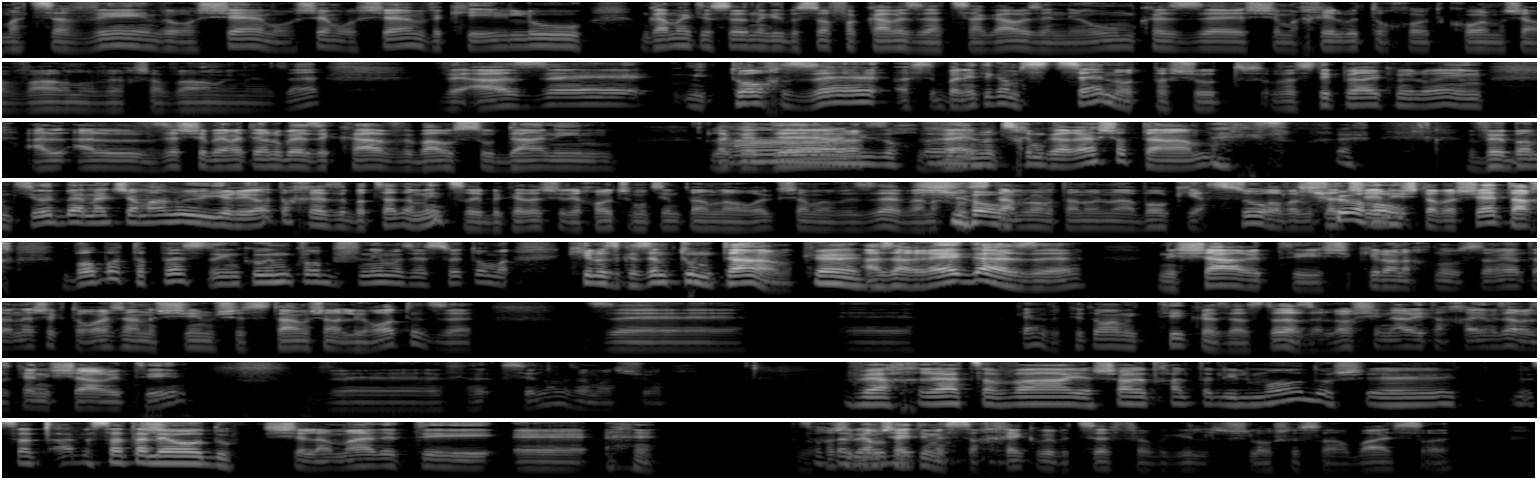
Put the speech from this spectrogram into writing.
מצבים, ורושם, רושם, רושם, וכאילו, גם הייתי עושה נגיד בסוף הקו איזה הצגה או איזה נאום כזה, שמכיל בתוכו את כל מה שעברנו ואיך שעברנו עם זה. ואז uh, מתוך זה בניתי גם סצנות פשוט, ועשיתי פרק מילואים על, על זה שבאמת היינו באיזה קו ובאו סודנים לגדר, אה, אני זוכר. והיינו צריכים לגרש אותם. ובמציאות באמת שמענו יריות אחרי זה בצד המצרי, בקטע של יכול להיות שמוצאים אותם להורג שם וזה, ואנחנו יואו. סתם לא נתנו להם לעבור כי אסור, אבל מצד. שני, שאתה בשטח, בוא בוא תאפס, אם אם כבר בפנים, אז יעשו איתו, מה- כאילו זה כזה מטומטם. כן. אז הרגע הזה נשאר איתי, שכאילו אנחנו שמים את הנשק, אתה רואה שזה אנשים שסתם שם, לראות את זה, זה... אה, כן, זה פתאום אמיתי כזה, אז אתה יודע, זה לא שינה לי את החיים וזה, אבל זה כן נשאר איתי, ועשינו על זה משהו. ואחרי הצבא ישר התחלת ללמוד, או שנסעת להודו? שלמדתי, אה, אני זוכר שגם? כשהייתי משחק בבית ספר בגיל 13-14,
